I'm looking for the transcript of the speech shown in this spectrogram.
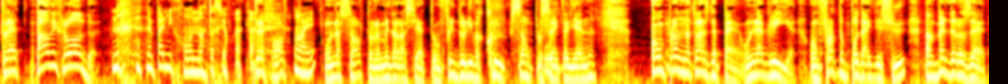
Très, pas au micro-ondes, pas le micro-ondes, non, attention. très forte. Ouais. On la sort, on la met dans l'assiette, on fil d'olive crue, 100% italienne. On prend une tranche de pain, on la grille, on frotte un pot d'ail dessus, un verre de rosette,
